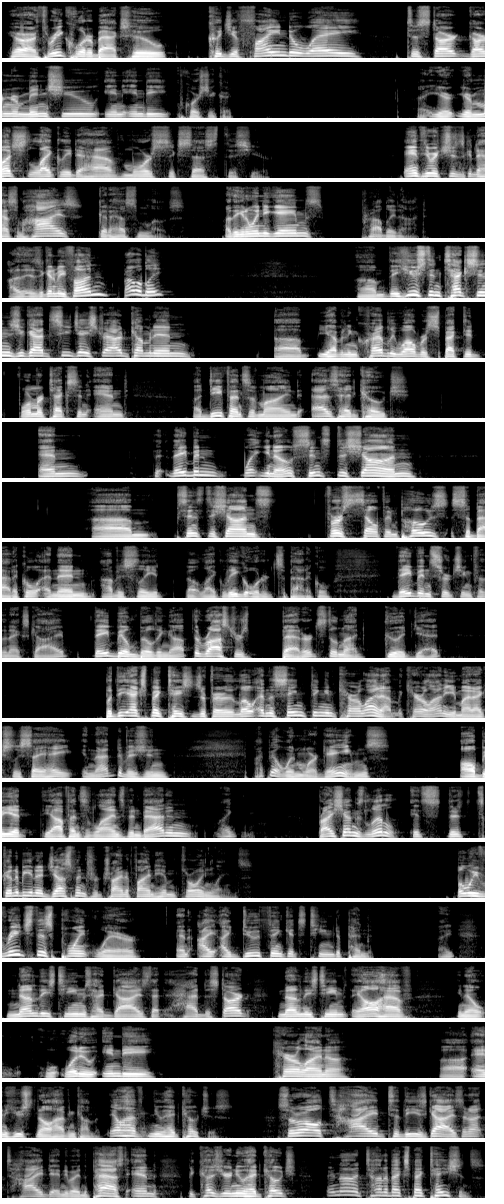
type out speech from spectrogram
here are three quarterbacks who could you find a way to start Gardner Minshew in Indy? Of course you could. Uh, you're you're much likely to have more success this year. Anthony Richardson's going to have some highs, going to have some lows. Are they going to win you games? Probably not. Are, is it going to be fun? Probably. Um, the Houston Texans, you got CJ Stroud coming in. Uh, you have an incredibly well respected former Texan and a defensive mind as head coach. And th- they've been, what you know, since Deshaun, um, since Deshaun's first self-imposed sabbatical, and then obviously it felt like league ordered sabbatical. They've been searching for the next guy. They've been building up. The roster's better. It's still not good yet. But the expectations are fairly low. And the same thing in Carolina. I mean, Carolina, you might actually say, hey, in that division, might be able to win more games, albeit the offensive line's been bad. And like Bryce Young's little. It's it's going to be an adjustment for trying to find him throwing lanes. But we've reached this point where, and I, I do think it's team dependent. Right? None of these teams had guys that had to start. None of these teams, they all have, you know, what do Indy, Carolina, uh, and Houston all have in common? They all have new head coaches. So they're all tied to these guys. They're not tied to anybody in the past. And because you're a new head coach, there are not a ton of expectations.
